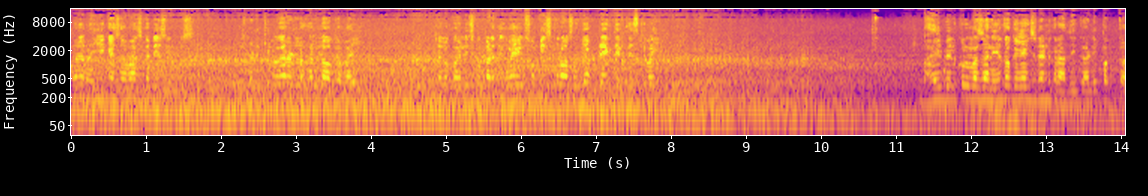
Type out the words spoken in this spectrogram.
अरे भाई, ये कैसे आवाज़ कर रही है खिड़की वगैरह अनलॉक है भाई। चलो कोई नहीं, इसको कर देंगे भाई 120 क्रॉस हो गया ब्रेक देखते इसकी भाई। भाई, बिल्कुल मज़ा नहीं है। तो कहीं एक्सीडेंट करा दी गाड़ी, पक्का।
